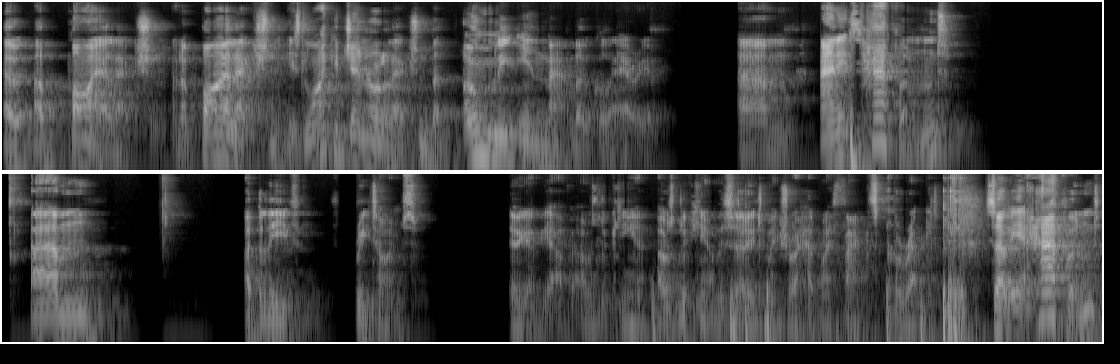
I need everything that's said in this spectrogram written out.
a, a by-election. And a by-election is like a general election, but only in that local area. Um, and it's happened, um, I believe, three times. There we go. Yeah, I was looking at I was looking at this earlier to make sure I had my facts correct. So it happened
